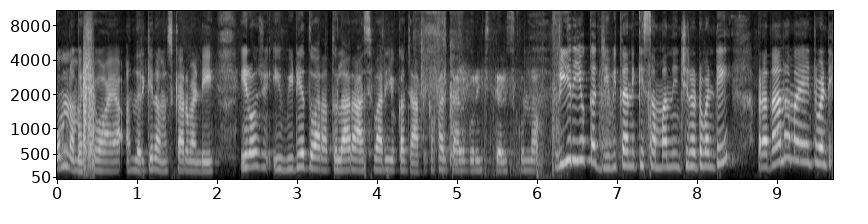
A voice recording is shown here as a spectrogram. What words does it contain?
ఓం నమ శివాయ. అందరికీ నమస్కారం అండి. ఈరోజు ఈ వీడియో ద్వారా తులారాశి వారి యొక్క జాతక ఫలితాల గురించి తెలుసుకుందాం. వీరి యొక్క జీవితానికి సంబంధించినటువంటి ప్రధానమైనటువంటి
